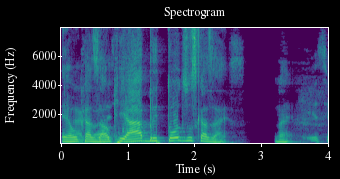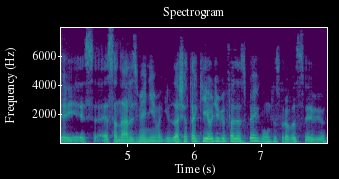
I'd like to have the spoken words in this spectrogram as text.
é o Agora casal que sim. abre todos os casais. Né? Esse aí, esse- essa análise me anima, Gibbs. Acho até que eu devia fazer as perguntas pra você, viu?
